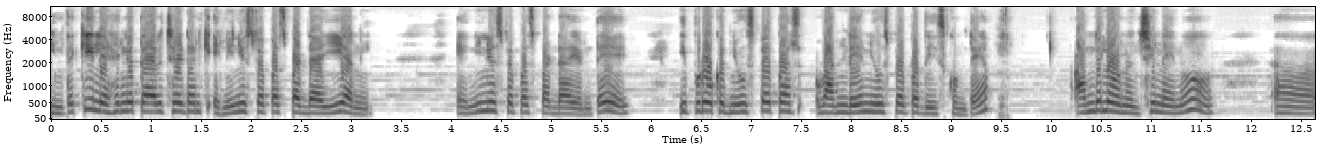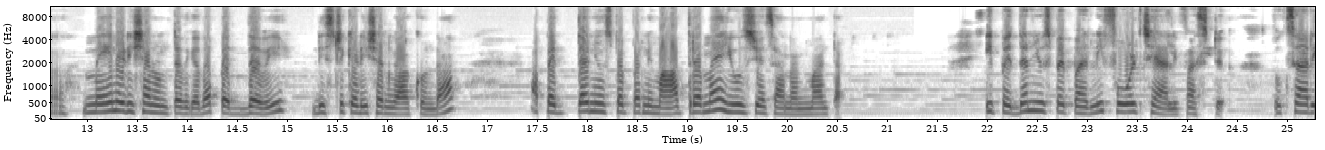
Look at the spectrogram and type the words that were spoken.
ఇంతకీ లెహంగా తయారు చేయడానికి ఎన్ని న్యూస్ పేపర్స్ పడ్డాయి? అని. ఎన్ని న్యూస్ పేపర్స్ పడ్డాయి అంటే ఇప్పుడు ఒక news paper one day news paper తీసుకుంటే అందులో నుంచి నేను మెయిన్ ఎడిషన్ ఉంటుంది కదా పెద్దవి డిస్ట్రిక్ట్ ఎడిషన్ కాకుండా ఆ పెద్ద న్యూస్ పేపర్ని మాత్రమే యూజ్ చేశాను అనమాట ఈ పెద్ద న్యూస్ పేపర్ని ఫోల్డ్ చేయాలి ఫస్ట్. ఒకసారి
